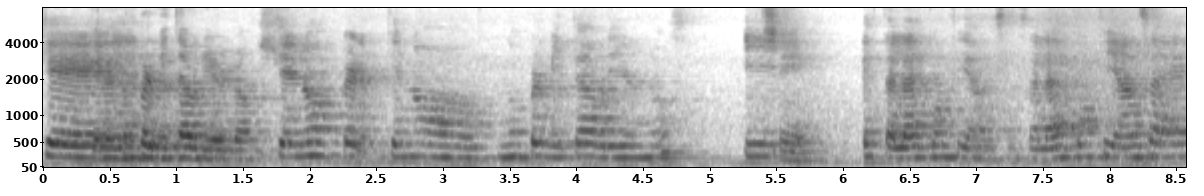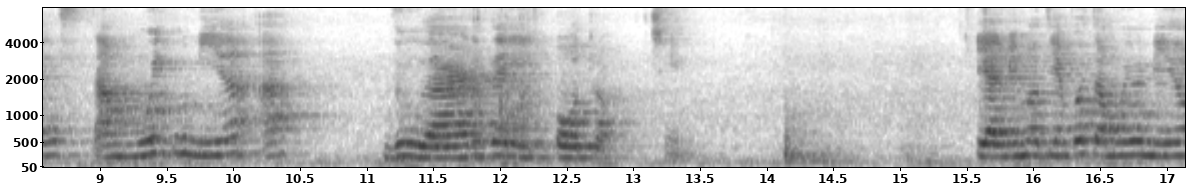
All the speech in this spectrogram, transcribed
Que no nos que, permite abrirnos. que, nos, que nos, nos permite abrirnos y Sí, está la desconfianza. O sea, la desconfianza es- está muy unida a dudar del otro. Y al mismo tiempo está muy unido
